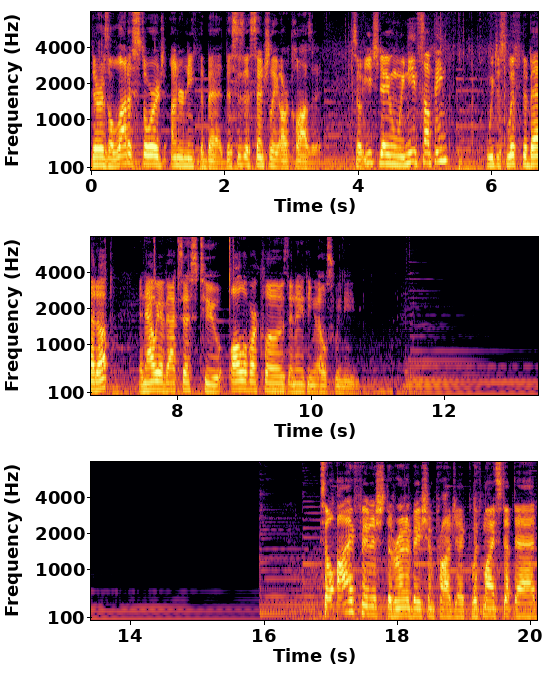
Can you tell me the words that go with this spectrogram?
There is a lot of storage underneath the bed. This is essentially our closet. So each day when we need something, we just lift the bed up and now we have access to all of our clothes and anything else we need. So I finished the renovation project with my stepdad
